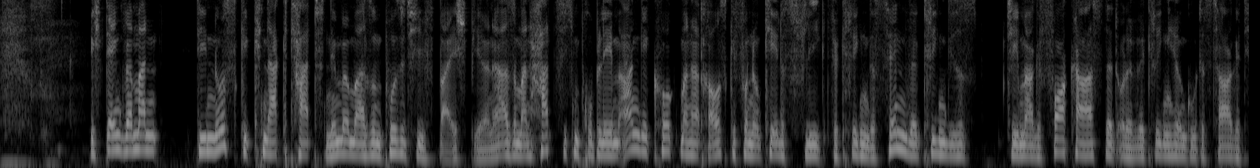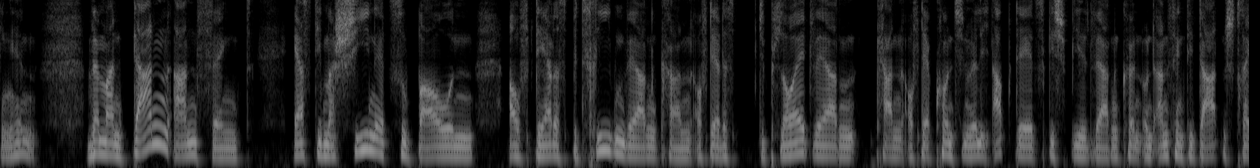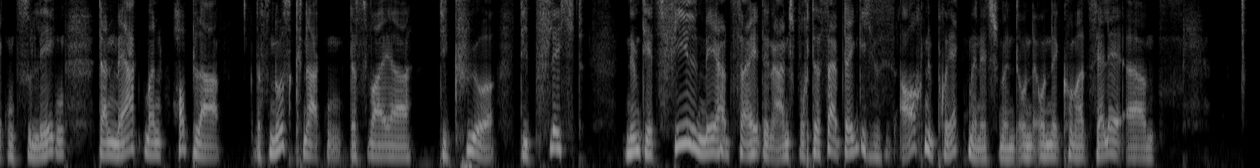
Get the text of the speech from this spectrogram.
Ich denke, wenn man die Nuss geknackt hat, nehmen wir mal so ein Positivbeispiel. Ne? Also man hat sich ein Problem angeguckt, man hat rausgefunden, okay, das fliegt, wir kriegen das hin, wir kriegen dieses Thema geforecastet oder wir kriegen hier ein gutes Targeting hin. Wenn man dann anfängt, erst die Maschine zu bauen, auf der das betrieben werden kann, auf der das deployed werden kann, auf der kontinuierlich Updates gespielt werden können und anfängt die Datenstrecken zu legen, dann merkt man, hoppla, das Nussknacken, das war ja die Kür, die Pflicht nimmt jetzt viel mehr Zeit in Anspruch. Deshalb denke ich, es ist auch eine Projektmanagement und, und eine kommerzielle ähm,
